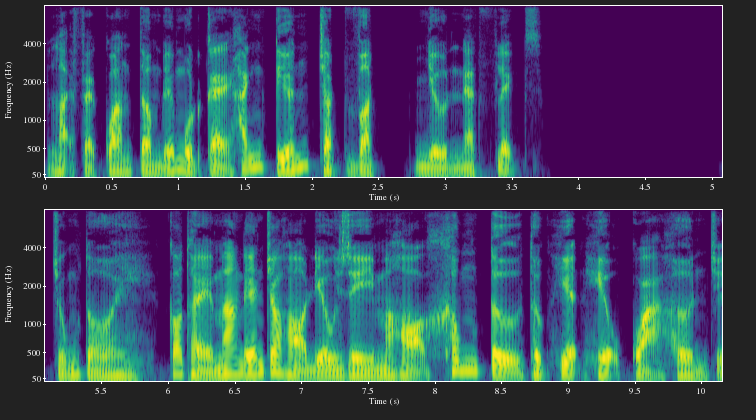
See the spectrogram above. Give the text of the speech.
lại phải quan tâm đến một kẻ hãnh tiến chật vật như Netflix. Chúng tôi có thể mang đến cho họ điều gì mà họ không tự thực hiện hiệu quả hơn chứ?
